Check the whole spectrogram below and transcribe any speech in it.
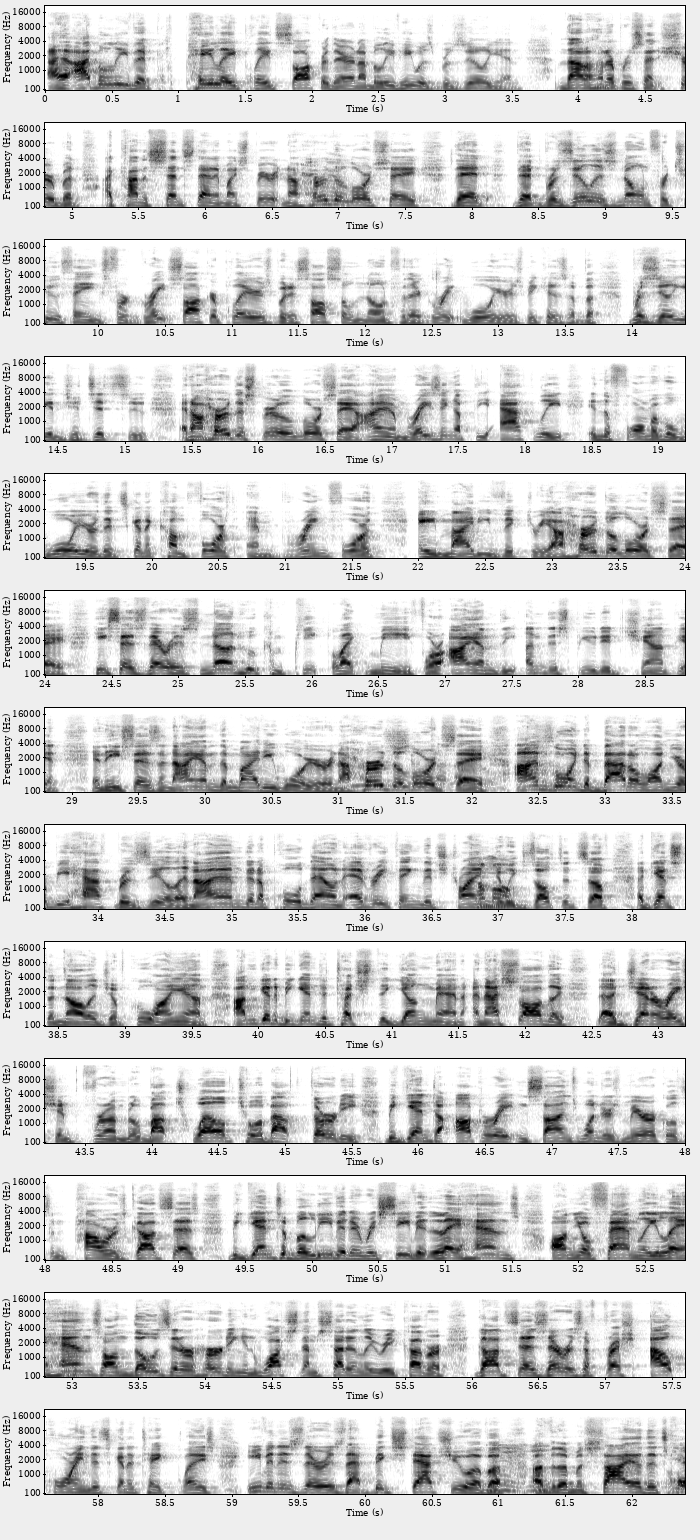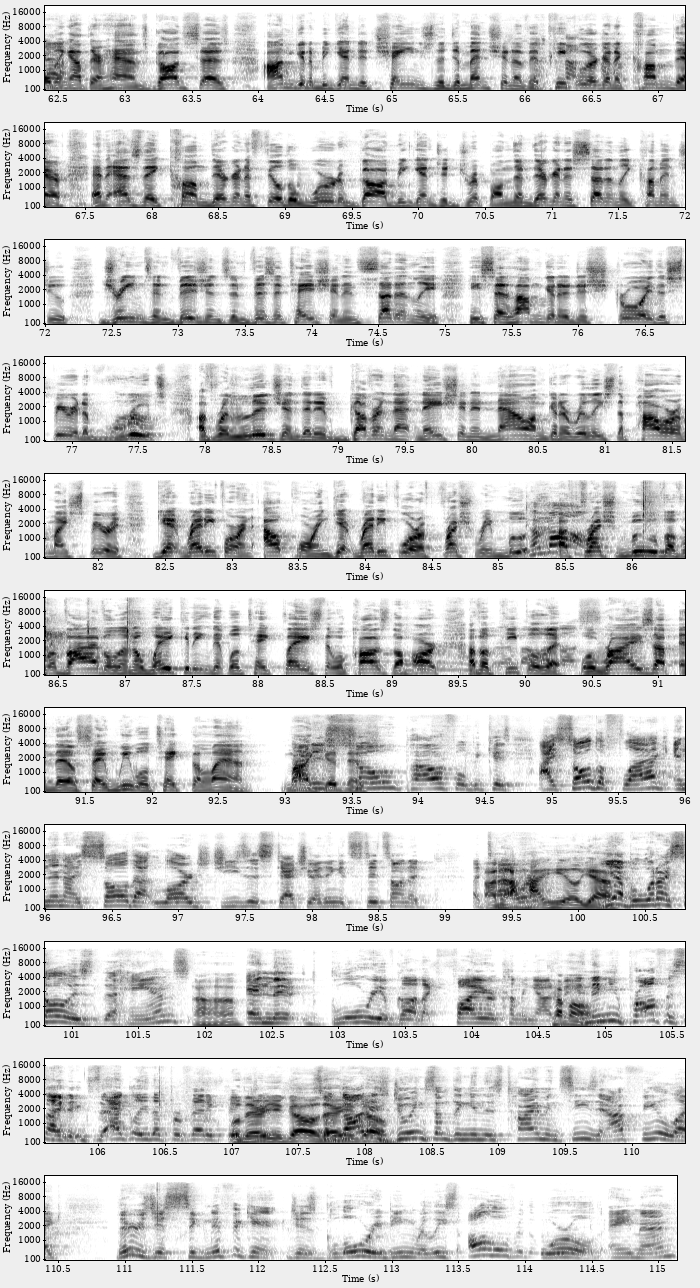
I, I, believe that Pele played soccer there, and I believe he was Brazilian. I'm not 100% sure, but I kind of sensed that in my spirit. And I heard the Lord say that, that Brazil is known for two things for great soccer players, but it's also known for their great warriors because of the Brazilian Jiu Jitsu. And I heard the Spirit of the Lord say, I am raising up the athlete in the form of a warrior that's going to come forth and bring forth a mighty victory. I heard the Lord say, He says, There is none who compete like me, for I am the undisputed champion. And He says, and I am the mighty warrior. And I heard the Lord say, I'm going to battle on your behalf, Brazil, and I am going to pull down everything that's trying to exalt itself against the knowledge of who I am. I'm going to begin to touch the young man. And I saw the generation from about 12 to about 30 begin to operate in signs, wonders, miracles, and powers. God says, begin to believe it and receive it. Lay hands on your family, lay hands on those that are hurting, and watch them suddenly recover. God says, there is a fresh outpouring that's going to take place, even as there is that big statue of, a, mm-hmm. of the Messiah that's yeah. holding out their hands. God says, I'm going to begin to change the dimension of it. People are going to come there, and as they come, they're going to feel the word of God begin to drip on them. They're going to suddenly come into dreams and visions and visitation, and suddenly he says, I'm going to destroy the spirit of wow. roots of religion that have governed that nation, and now I'm going to release the power of my spirit. Get ready for an outpouring. Get ready for a fresh remove, a fresh move of revival and awakening that will take place that will cause the heart of a people that will rise up and they'll say, We will take the land. My that is goodness. so powerful because I saw the flag and then I saw that large Jesus statue. I think it sits on a, a on a high heel, yeah. Yeah, but what I saw is the hands uh-huh. and the glory of God, like fire coming out Come of it. On. And then you prophesied exactly the prophetic picture. Well, there you go. So there God you go. is doing something in this time and season. I feel like there is just significant just glory being released all over the world. Amen.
